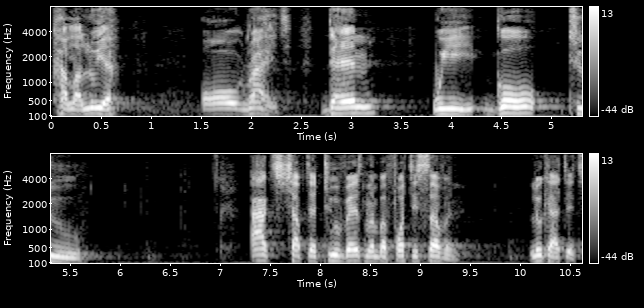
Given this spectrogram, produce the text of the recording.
Hallelujah. All right. Then we go to Acts chapter 2, verse number 47. Look at it.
